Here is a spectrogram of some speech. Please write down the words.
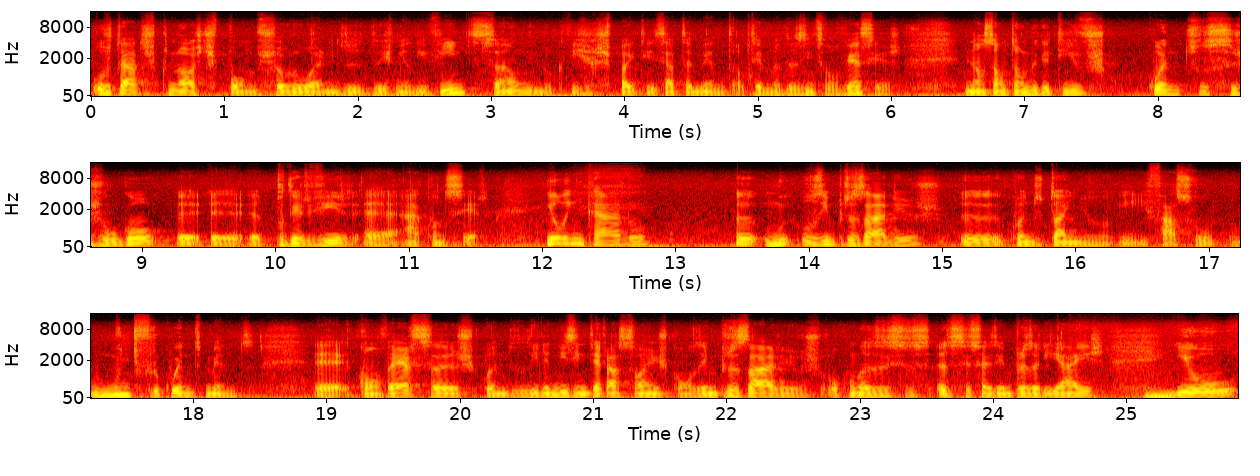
Os dados que nós dispomos sobre o ano de 2020 são, no que diz respeito exatamente ao tema das insolvências, não são tão negativos quanto se julgou uh, uh, poder vir a acontecer. Eu encaro Uh, os empresários, uh, quando tenho e faço muito frequentemente uh, conversas, quando dinamizo interações com os empresários ou com as associações empresariais, uhum. eu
